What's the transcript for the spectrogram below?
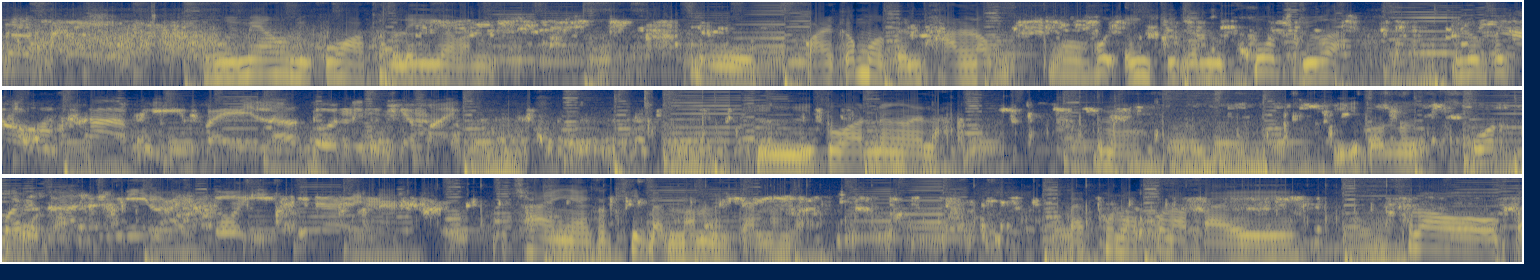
ไปทะเลอุ้ยไม่เอาดีกว่าทะเลอะมันโอ้ไปก็หมดเป็นพันแล้วโอ้พวกเองกินกันโคตรเยอะอะไม่รู้ไปเอาฆ่าผีไปแล้วตัวหนึ่งใช่ไหมผีตัวหนึ่งเลยล่ะใช่ไหมผีตัวหนึ่งโคตรโหมันดอาจจะมีหลายตัวอีกก็ได้นะ ใช่ไงก็คิดแบบนั้นเหมือนกันนั่นแหละไปพวกเราพวกเราไปพวกเราไป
